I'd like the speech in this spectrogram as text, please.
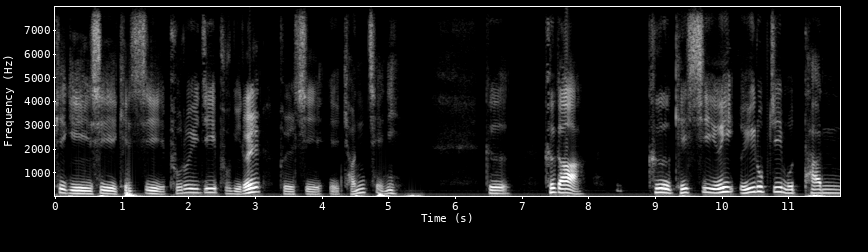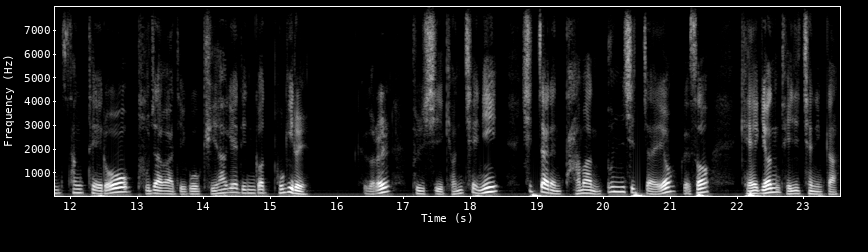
피기시 개시 불의지 부기를 불시 견체니 그 그가 그 개시의 의롭지 못한 상태로 부자가 되고 귀하게 된 것 보기를 그거를 불시 견체니 시자는 다만 뿐 시자예요. 그래서 개견 돼지체니까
